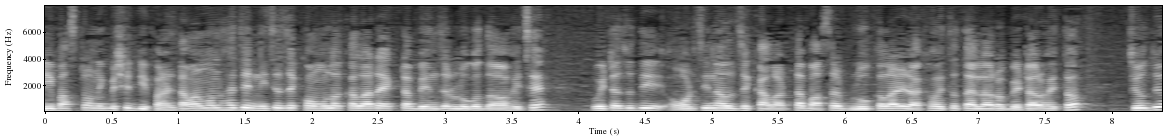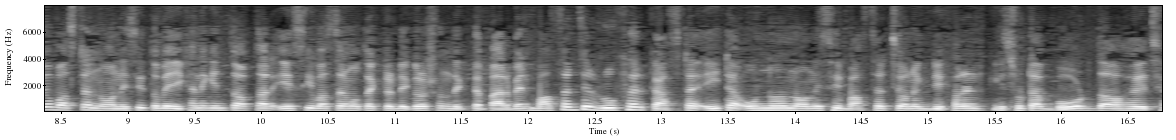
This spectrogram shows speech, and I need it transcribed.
এই বাসটা অনেক বেশি ডিফারেন্ট আমার মনে হয় যে, নিচে যে কমলা কালারে একটা বেঞ্জের লোগো দেওয়া হয়েছে, ওইটা যদি অরিজিনাল যে কালারটা বাসের ব্লু কালারে রাখা হয়তো, তাহলে আরও বেটার হয়তো। যদিও বাসটা নন এসি তবে এখানে কিন্তু আপনার এসি বাসের মতো একটা ডেকোরেশন দেখতে পারবেন। বাসের যে রুফের কাজটা, এইটা অন্য নন এসি বাসের চেয়ে অনেক ডিফারেন্ট কিছুটা বোর্ড দেওয়া হয়েছে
